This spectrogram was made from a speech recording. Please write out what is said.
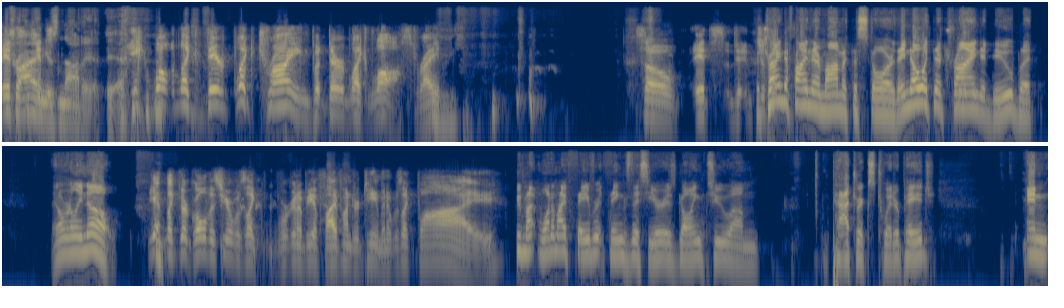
It's, trying it's- is not it. Yeah. it- well, like they're like trying, but they're like lost, right? So it's d- They're just trying like- to find their mom at the store. They know what they're trying to do, but they don't really know. yeah, like their goal this year was like we're gonna be a 500 team, and it was like why? Dude, my, one of my favorite things this year is going to um, Patrick's Twitter page, and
